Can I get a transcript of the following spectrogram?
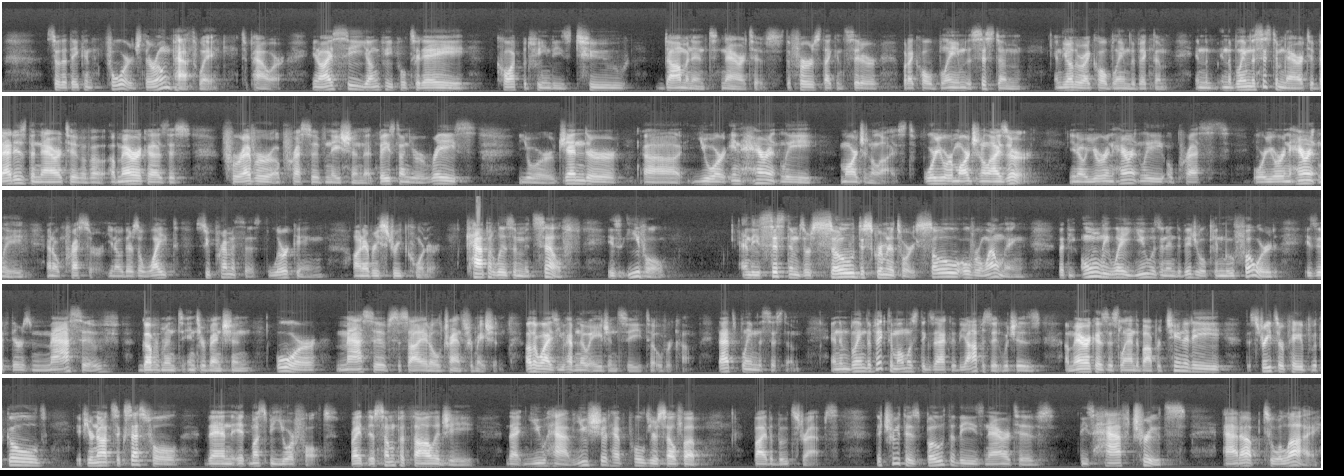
so that they can forge their own pathway to power. You know, I see young people today caught between these two dominant narratives. The first I consider what I call blame the system, and the other I call blame the victim. In the, in the blame the system narrative, that is the narrative of uh, America as this forever oppressive nation that based on your race, your gender, uh, you are inherently marginalized, or you're a marginalizer. You know, you're inherently oppressed, or you're inherently an oppressor. You know, there's a white supremacist lurking on every street corner. Capitalism itself is evil, and these systems are so discriminatory, so overwhelming, that the only way you as an individual can move forward is if there's massive government intervention or massive societal transformation. Otherwise, you have no agency to overcome. That's blame the system. And then blame the victim, almost exactly the opposite, which is America is this land of opportunity, the streets are paved with gold. If you're not successful, then it must be your fault, right? There's some pathology that you have. You should have pulled yourself up by the bootstraps. The truth is, both of these narratives, these half truths, add up to a lie.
